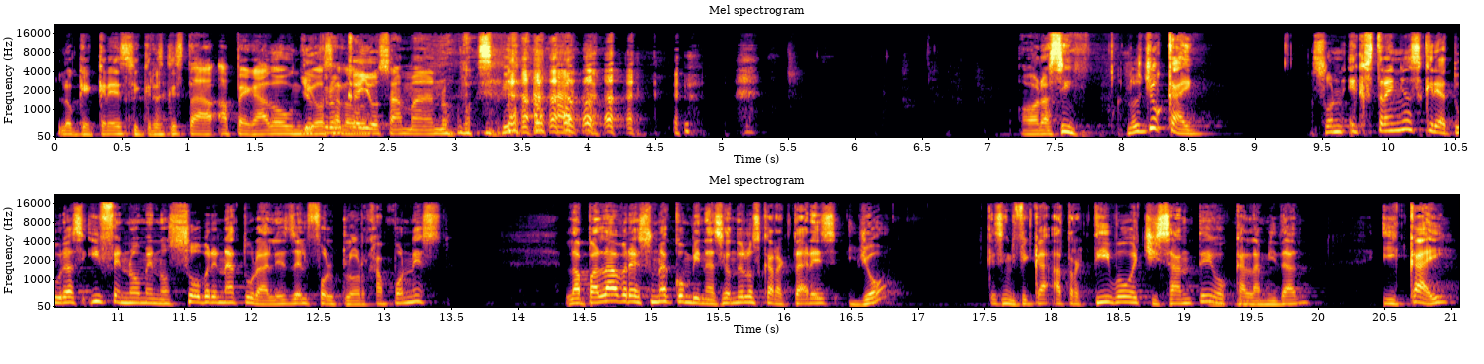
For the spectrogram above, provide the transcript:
lo que crees y crees que está apegado a un Yo dios. creo a lo- Kaiosama, no pasa nada. Ahora sí, los yokai son extrañas criaturas y fenómenos sobrenaturales del folclore japonés. La palabra es una combinación de los caracteres yo, que significa atractivo, hechizante o calamidad, y kai,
